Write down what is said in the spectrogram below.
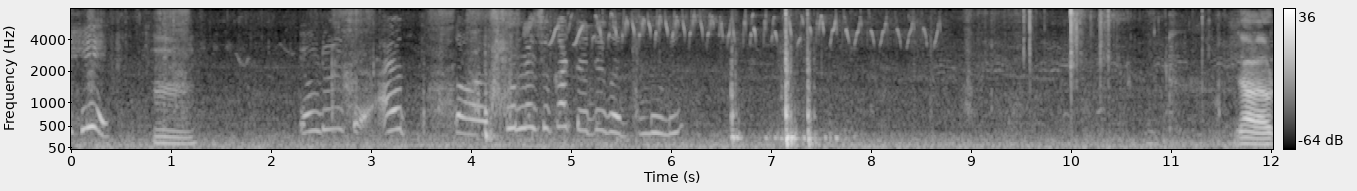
हे. जाळावर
